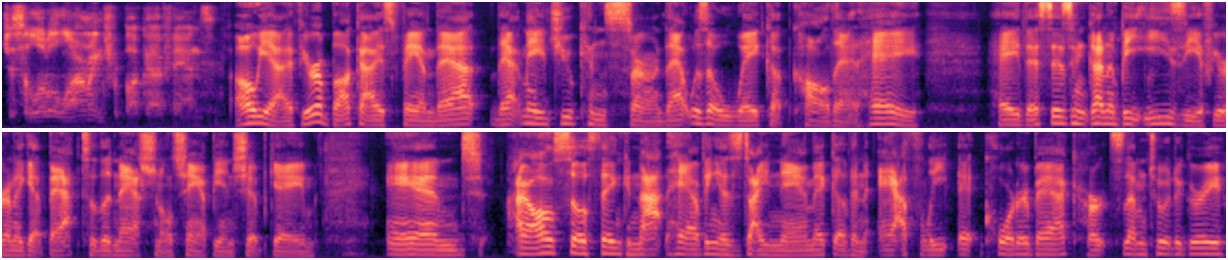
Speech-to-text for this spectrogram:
just a little alarming for Buckeye fans. Oh yeah, if you're a Buckeyes fan, that that made you concerned. That was a wake up call. That hey. Hey, this isn't going to be easy if you're going to get back to the national championship game. And I also think not having as dynamic of an athlete at quarterback hurts them to a degree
